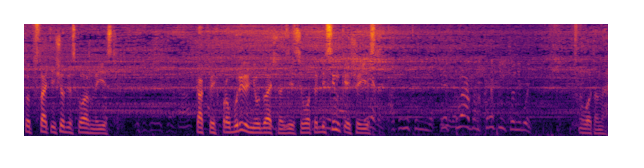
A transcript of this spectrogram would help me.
Тут, кстати, еще две скважины есть. Как-то их пробурили неудачно здесь. Вот обесинка еще есть. Вот она.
